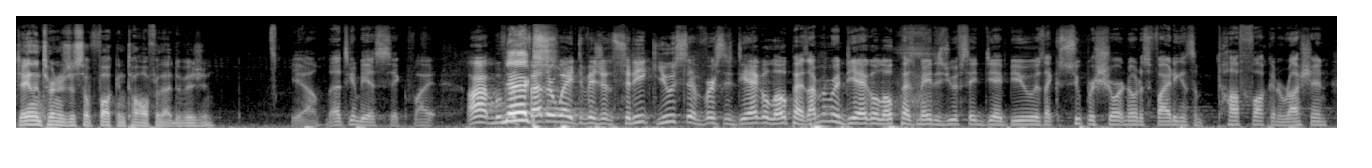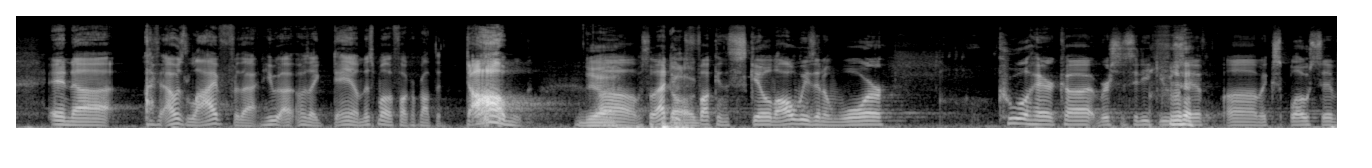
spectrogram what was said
Jalen Turner's just so fucking tall for that division. Yeah, that's gonna be a sick fight. All right, moving Next. to featherweight division. Sodiq Yusuff versus Diego Lopes. I remember when Diego Lopes made his UFC debut. It was like super short notice fighting against some tough fucking Russian, and uh, I, I was live for that. He, I was like, damn, this motherfucker brought the dog. Yeah. Um, so that dog. dude's fucking skilled, always in a war. Cool haircut versus Sodiq Yusuff, um, explosive,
